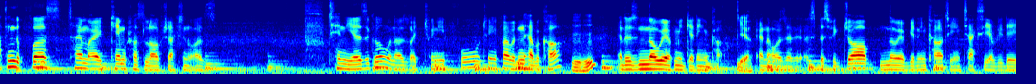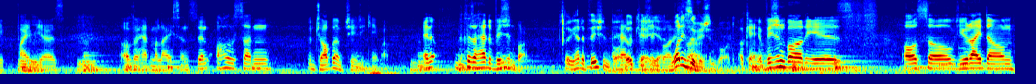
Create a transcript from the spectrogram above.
I think the first time I came across the law of attraction was 10 years ago when I was like 24, 25. I didn't have a car, mm-hmm. and there's no way of me getting a car. Yeah. And I was at a specific job, no way of getting a car, taking a taxi every day for 5 Mhm. years, Mhm. although I had my license. Then all of a sudden, a job opportunity came up. Mhm. And because I had a vision board. So you had a vision board. okay. vision yeah. board What is a vision board? Okay, a vision board is also you write down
